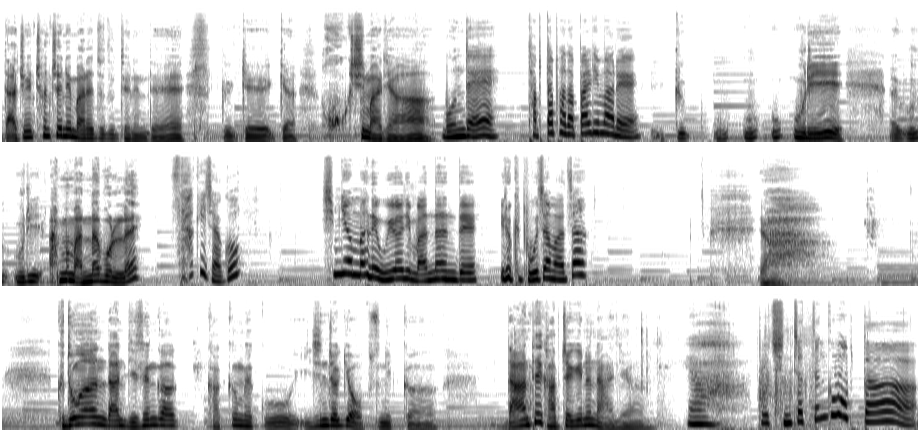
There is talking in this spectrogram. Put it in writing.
나중에 천천히 말해줘도 되는데 그게 그 혹시 말이야. 뭔데? 답답하다 빨리 말해. 그 우, 우, 우, 우리 우, 우리 한번 만나볼래? 사귀자고? 10년 만에 우연히 만났는데 이렇게 보자마자? 야, 그동안 난 네 생각 가끔 했고 잊은 적이 없으니까 나한테 갑자기는 아니야. 야, 너 진짜 뜬금없다.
